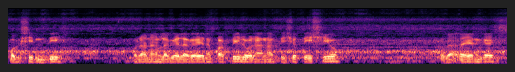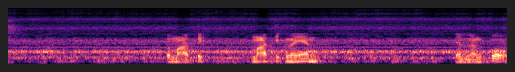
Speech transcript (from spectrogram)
magsindi wala nang lagay-lagay ng papel wala nang tissue-tissue wala na yan guys. Automatic. Automatic na yan. Yan lang po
